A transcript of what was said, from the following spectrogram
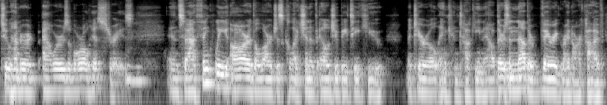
200 hours of oral histories. And so I think we are the largest collection of LGBTQ material in Kentucky now. There's another very great archive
